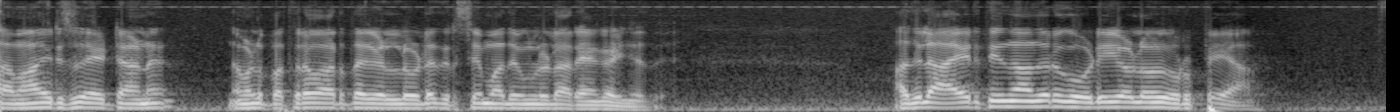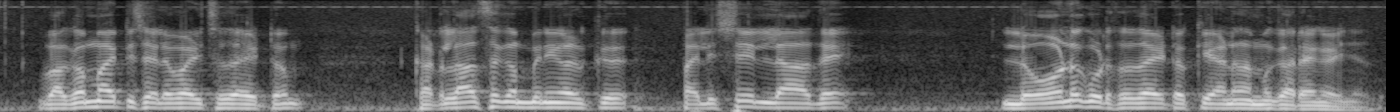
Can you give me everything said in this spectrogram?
സമാഹരിച്ചതായിട്ടാണ് നമ്മൾ പത്രവാർത്തകളിലൂടെ ദൃശ്യമാധ്യമങ്ങളിലൂടെ അറിയാൻ കഴിഞ്ഞത്. അതിൽ ആയിരത്തി നാനൂറ് കോടിയോളം ഉറുപ്പ്യ വകമാറ്റി ചെലവഴിച്ചതായിട്ടും കടലാസ കമ്പനികൾക്ക് പലിശയില്ലാതെ ലോണ് കൊടുത്തതായിട്ടൊക്കെയാണ് നമുക്ക് അറിയാൻ കഴിഞ്ഞത്.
